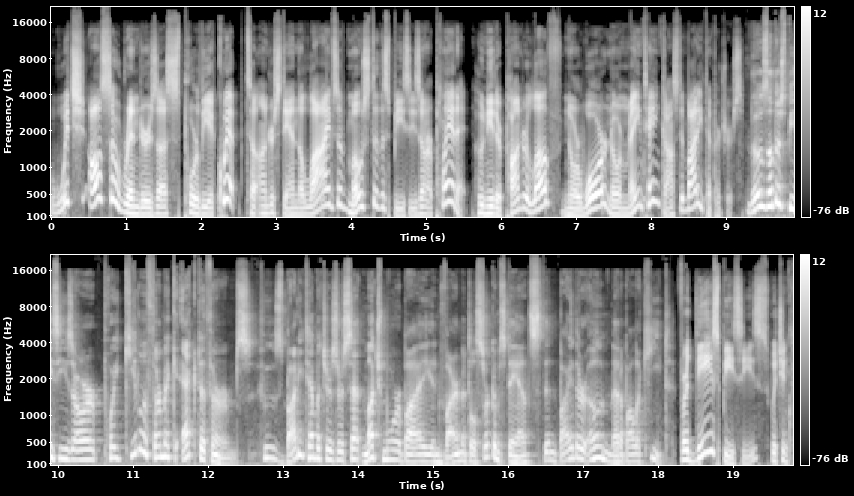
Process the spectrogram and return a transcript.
Which also renders us poorly equipped to understand the lives of most of the species on our planet, who neither ponder love, nor war, nor maintain constant body temperatures. Those other species are poikilothermic ectotherms, whose body temperatures are set much more by environmental circumstance than by their own metabolic heat. For these species, which include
